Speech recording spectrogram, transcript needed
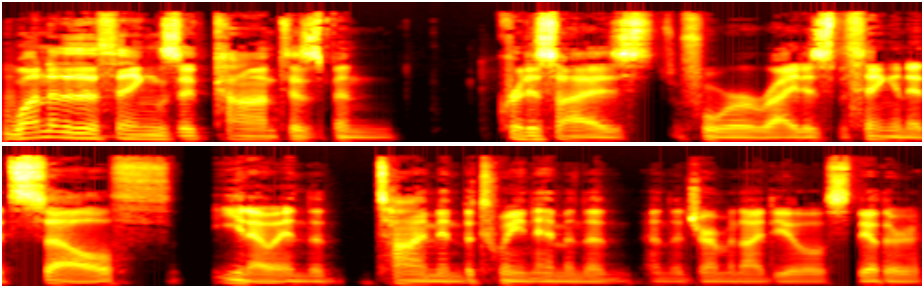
One of the things that Kant has been criticized for, right, is the thing in itself, you know, in the time in between him and the and the German idealists, the other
